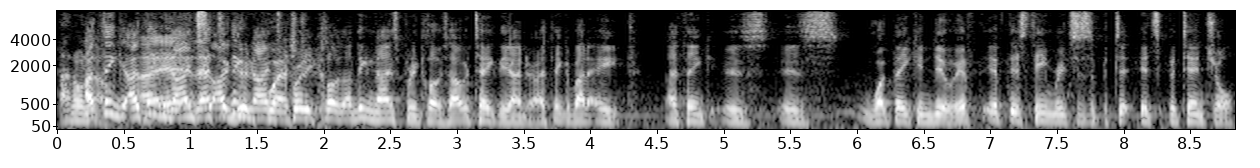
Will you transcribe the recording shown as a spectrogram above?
I don't know. I think I think nine's, I think nine's question. pretty close. I think nine's pretty close. I would take the under. I think about eight. I think is is what they can do if if this team reaches its potential.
